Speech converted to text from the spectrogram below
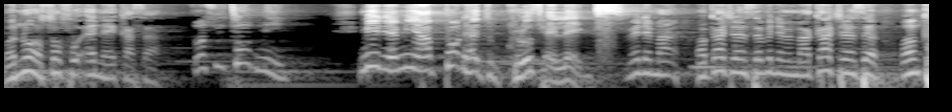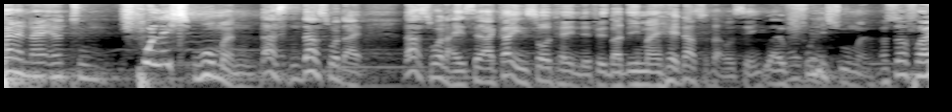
ɔne ɔsɔfo ɛna ɛkasa So she told me. Me, me, I've told her to close her legs. mede ma ɔka kyerɛ sɛ mede me maka kyerɛ sɛ ɔnka ne nan ntom Foolish woman. That's that's what I that's what I say. I can't insult her in the face, but in my head, that's what I was saying. You are a foolish woman. That's why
